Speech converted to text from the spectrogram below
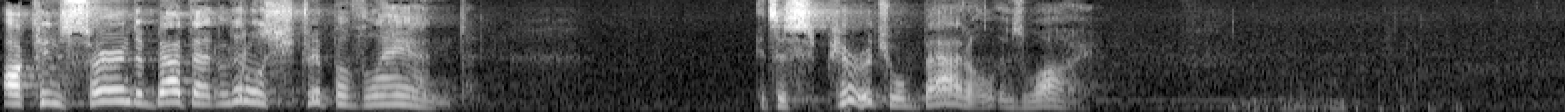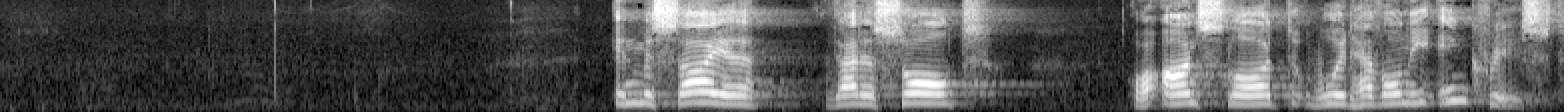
are concerned about that little strip of land. It's a spiritual battle, is why. In Messiah, that assault or onslaught would have only increased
